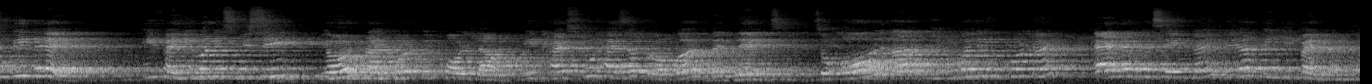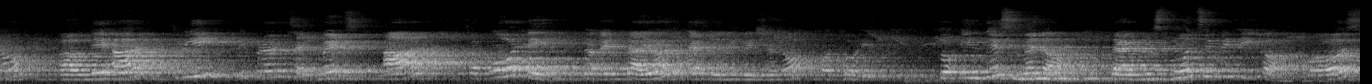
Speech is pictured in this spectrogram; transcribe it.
to be there. If anyone is missing, your tripod will fall down. It has to has a proper balance. So all are equally important and at the same time they are independent. No? Uh, they are three different segments are supporting the entire delegation of authority. So in this manner that responsibility comes first,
